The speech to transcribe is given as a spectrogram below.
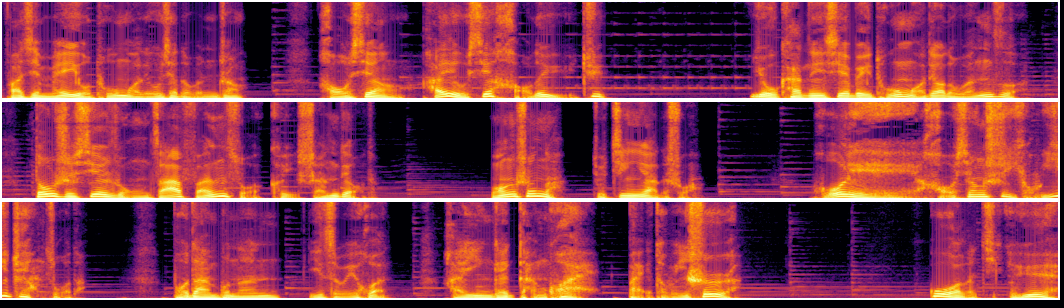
发现没有涂抹留下的文章。好像还有些好的语句，又看那些被涂抹掉的文字，都是些冗杂繁琐，可以删掉的。王生呢，就惊讶地说：“狐狸好像是有意这样做的，不但不能以此为患，还应该赶快拜他为师啊。”过了几个月，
